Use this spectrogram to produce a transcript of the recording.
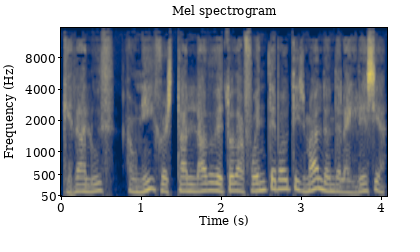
que da luz a un hijo, está al lado de toda fuente bautismal donde la Iglesia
